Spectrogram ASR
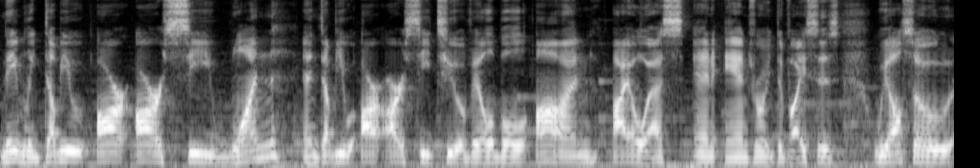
namely WRRC1 and WRRC2 available on iOS and Android devices. We also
